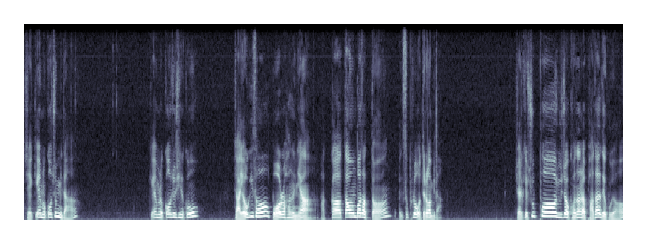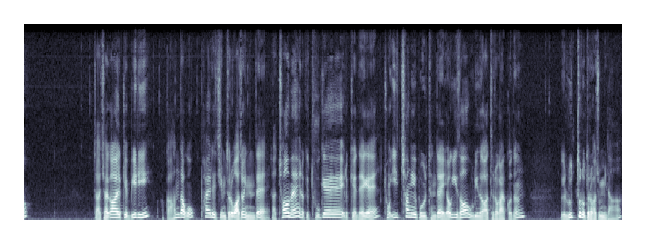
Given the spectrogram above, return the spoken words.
이제 게임을 꺼줍니다 게임을 꺼주시고 자 여기서 뭘 하느냐? 아까 다운받았던 Explorer 들어갑니다. 자 이렇게 super user 권한을 받아야 되고요. 자 제가 이렇게 미리 아까 한다고 파일이 지금 들어와져 있는데 자 처음에 이렇게 두 개 이렇게 네 개 총 이 창이 보일 텐데 여기서 우리가 들어갈 거는 루트로 들어가 줍니다.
